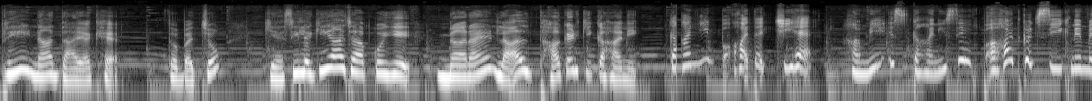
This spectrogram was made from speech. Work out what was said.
प्रेरणादायक है। तो बच्चों, कैसी लगी आज आपको ये नारायण लाल धाकड़ की कहानी? कहानी बहुत अच्छी है। हमें इस कहानी से बहुत कुछ सीखने मिला।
